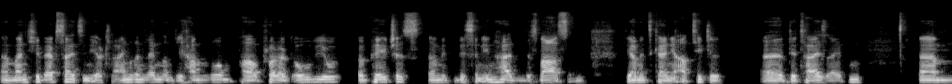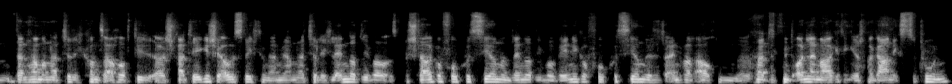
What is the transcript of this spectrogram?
Äh, manche Websites in eher kleineren Ländern, die haben nur ein paar Product Overview Pages äh, mit ein bisschen Inhalten, das war's. Und die haben jetzt keine Artikel-Detailseiten. Äh, ähm, dann haben wir natürlich, kommt es auch auf die äh, strategische Ausrichtung an. Wir haben natürlich Länder, die wir stärker fokussieren und Länder, die wir weniger fokussieren. Das ist einfach auch, ein, hat jetzt mit Online-Marketing erstmal gar nichts zu tun.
